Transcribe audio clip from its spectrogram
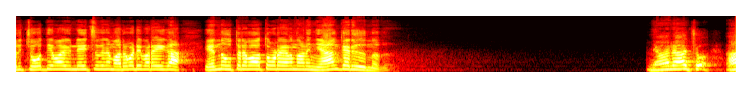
ഒരു ചോദ്യമായി ഉന്നയിച്ചതിന് മറുപടി പറയുക എന്ന ഉത്തരവാദിത്തോടെയാണെന്നാണ് ഞാൻ കരുതുന്നത്. ഞാൻ ആ ചോ ആ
